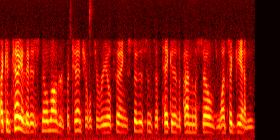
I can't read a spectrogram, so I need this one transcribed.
I can tell you that it's no longer potential; it's a real thing. Citizens have taken it upon themselves once again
